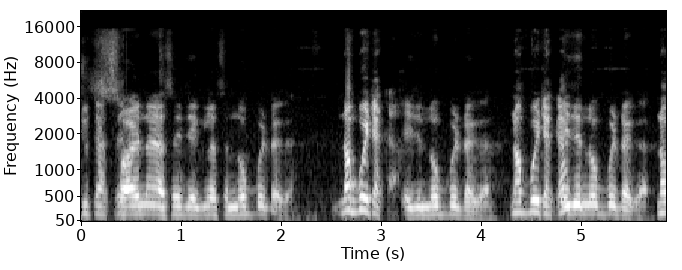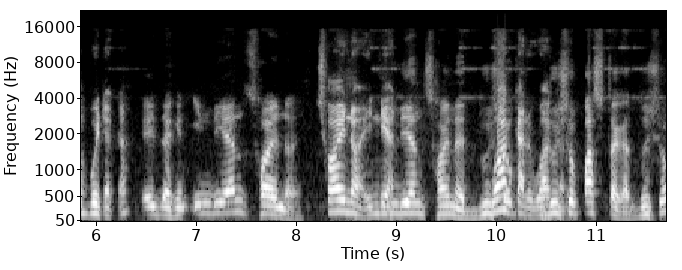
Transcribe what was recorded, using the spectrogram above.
জুতা আছে। ছয় নয় আছে যেগুলো আছে নব্বই টাকা। নব্বই টাকা। এই যে নব্বই টাকা। নব্বই টাকা। এই যে নব্বই টাকা। নব্বই টাকা। এই দেখেন ইন্ডিয়ান ছয় নয়। ছয় নয় ইন্ডিয়ান ইন্ডিয়ান ছয় নয় দুশো পাঁচ টাকা। দুশো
